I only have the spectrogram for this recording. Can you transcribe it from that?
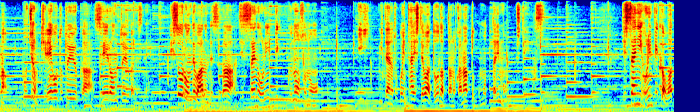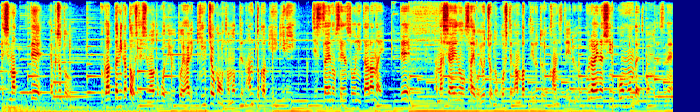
まあ、もちろんきれい事というか正論というかですね理想論ではあるんですが実際のオリンピックのその意義みたいなところに対してはどうだったのかなと思ったりもしています。実際にオリンピックが終わってしまってやっぱちょっとうがった見方をしてしまうところで言うとやはり緊張感を保ってなんとかギリギリ実際の戦争に至らないで話し合いの最後余地を残して頑張っているという感じているウクライナ侵攻問題とかもですね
